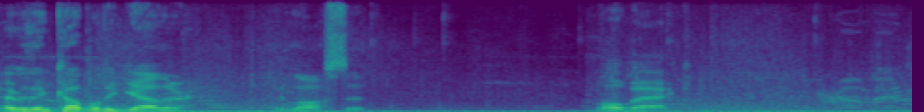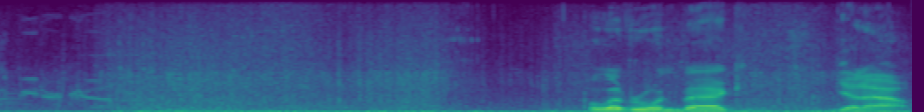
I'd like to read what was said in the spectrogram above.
Everything coupled together. We lost it. Fall back. Pull everyone back. Get out.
